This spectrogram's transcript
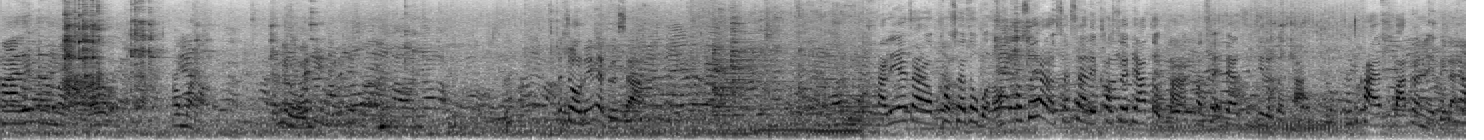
မာလေးမမဟုတ်မှာသမီးဝဲတင်နေတယ်ဆိုတော့တော်တော်လေးနဲ့တွေ့စား ဒါလေးကကြတော့ခောက်ဆွဲတုပ်ပေါ့နော်ခောက်ဆွဲကတော့ဆက်ဆက်လေးခောက်ဆွဲပြားတုပ်ထားခောက်ဆွဲအပြားစီးစီးလေးတုပ်ထားဒီတစ်ခါပါထွက်နေပေးလိုက်ဒါ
